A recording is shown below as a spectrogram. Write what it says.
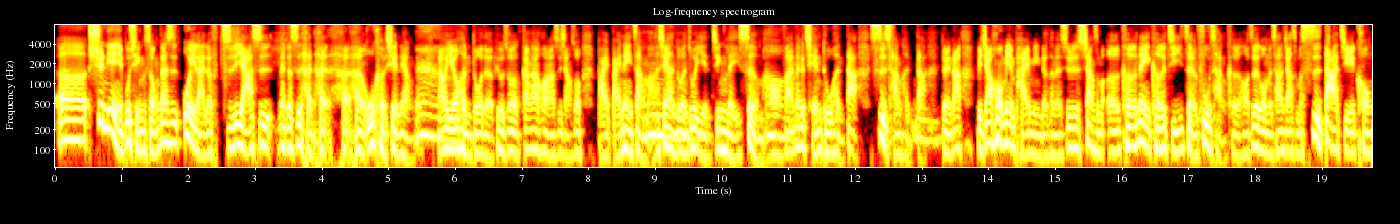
呃，训练也不轻松，但是未来的职涯是那个是很很很很无可限量的。然后也有很多的，譬如说刚刚黄老师讲说白白内障嘛，现在很多人做眼睛镭射嘛，哦，反正那个前途很大，市场很大。对，那比较后面排名的可能是不是像什么儿科、内科、急诊、妇产科？哦，这个我们常讲什么四大皆空、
